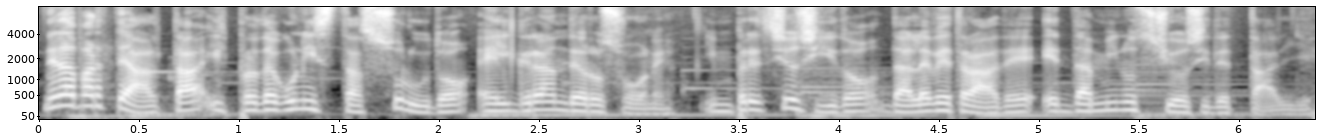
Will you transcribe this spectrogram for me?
Nella parte alta il protagonista assoluto è il grande rosone, impreziosito dalle vetrate e da minuziosi dettagli.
